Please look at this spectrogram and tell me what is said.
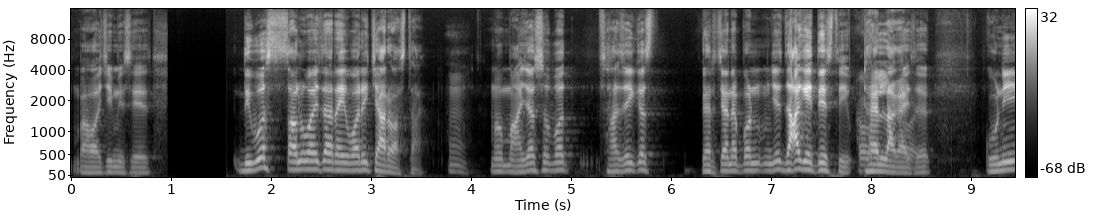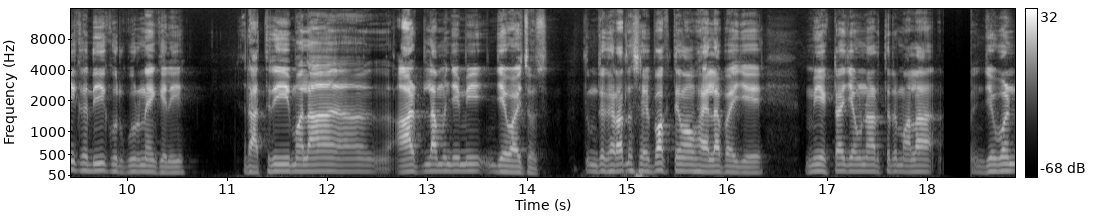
भावाची मिसेस दिवस चालू व्हायचा रविवारी चार वाजता. हं. मग माझ्यासोबत साहजिकच घरच्यांना पण म्हणजे जाग येतेच ती उठायला लागायचं. कोणी कधी कुरकुर नाही केली. रात्री मला आठला म्हणजे मी जेवायचोच. तुमचं घरातलं स्वयंपाक तेव्हा व्हायला पाहिजे. मी एकटा जेवणार तर मला जेवण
